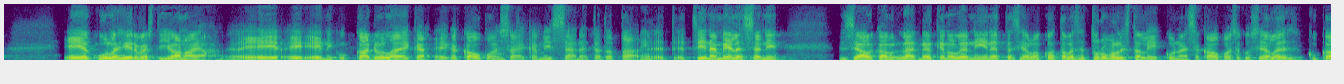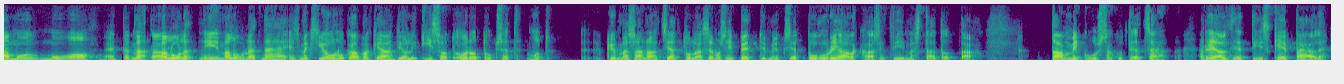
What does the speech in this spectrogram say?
ei ole kuule hirveästi jonoja, ei, ei, ei niin kuin kaduilla eikä, eikä kaupoissa eikä missään. Että tota, niin. et, et siinä mielessä niin, niin se alkaa melkein olla niin, että siellä on kohtalaisen turvallista liikkua näissä kaupoissa, kun siellä ei kukaan muu, muu ole. Että mä, tota... mä, luulen, niin, mä luulen, että nämä esimerkiksi joulukaupan käynti oli isot odotukset, mutta kyllä mä sanoin, että sieltä tulee semmoisia pettymyksiä, että puhuri alkaa sitten viimeistään tota, tammikuussa, kun tiedät, realiteetti iskee päälle.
